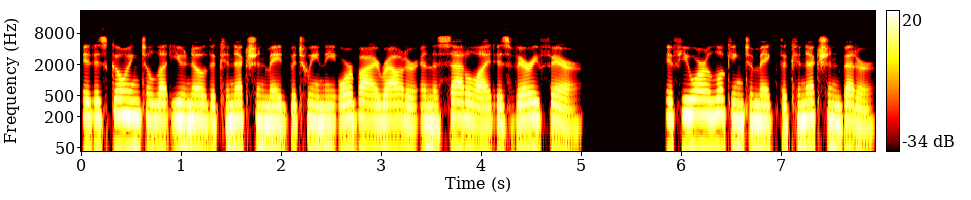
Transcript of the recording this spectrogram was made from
It is going to let you know the connection made between the Orbi router and the satellite is very fair. If you are looking to make the connection better,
